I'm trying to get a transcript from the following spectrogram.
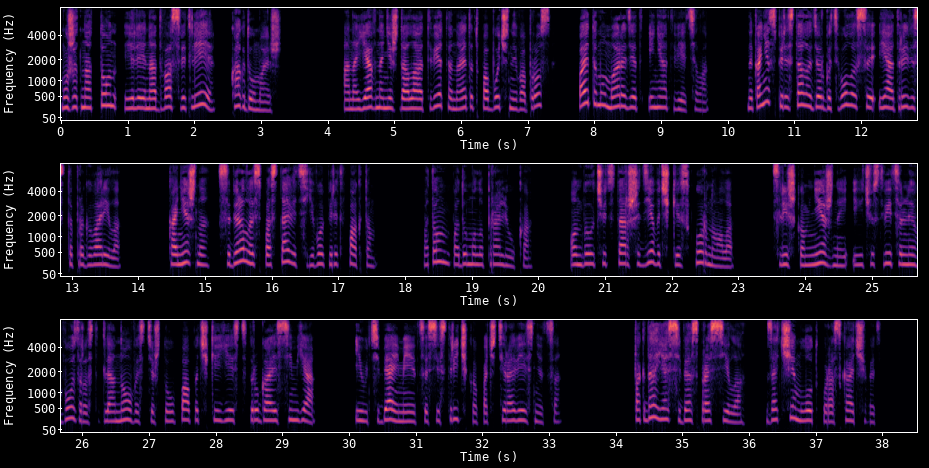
Может, на тон или на два светлее? Как думаешь? Она явно не ждала ответа на этот побочный вопрос, поэтому Мередит и не ответила. Наконец перестала дергать волосы и отрывисто проговорила. Конечно, собиралась поставить его перед фактом. Потом подумала про Люка. Он был чуть старше девочки из Корнуолла, Слишком нежный и чувствительный возраст для новости, что у папочки есть другая семья, и у тебя имеется сестричка, почти ровесница. Тогда я себя спросила, зачем лодку раскачивать?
